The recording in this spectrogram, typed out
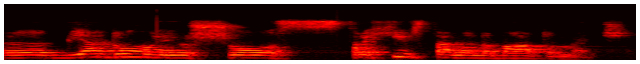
е, Я думаю, що страхів стане набагато менше.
